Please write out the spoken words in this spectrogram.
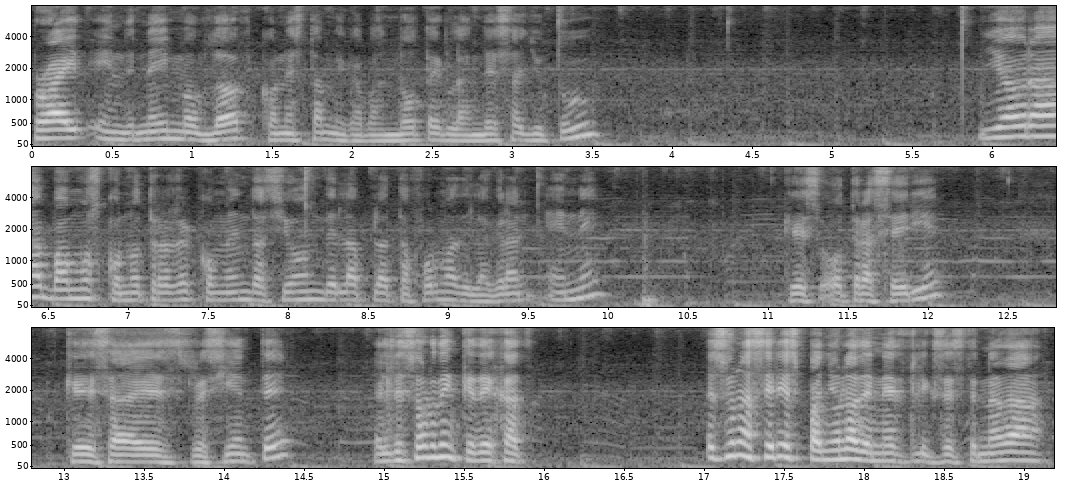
Pride in the Name of Love con esta megabandota irlandesa YouTube. Y ahora vamos con otra recomendación de la plataforma de la Gran N. Que es otra serie. Que esa es reciente. El desorden que dejas. Es una serie española de Netflix estrenada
